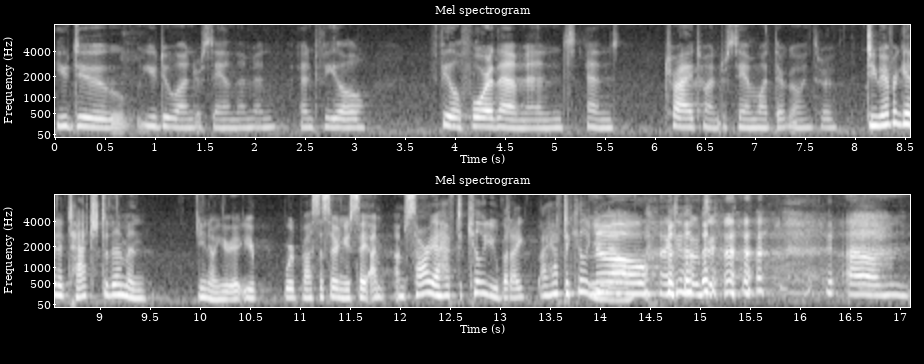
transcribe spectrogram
you do you do understand them and, and feel feel for them and and try to understand what they're going through. Do you ever get attached to them and you know you're you're word processor and you say, I'm, I'm sorry I have to kill you, but I, I have to kill you no, now. No, I don't. um,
